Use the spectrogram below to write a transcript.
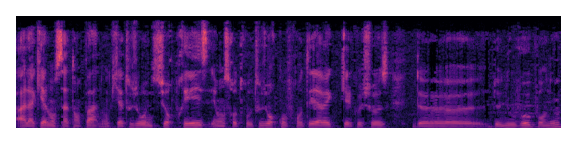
à laquelle on s'attend pas. Donc il y a toujours une surprise et on se retrouve toujours confronté avec quelque chose de, nouveau pour nous.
